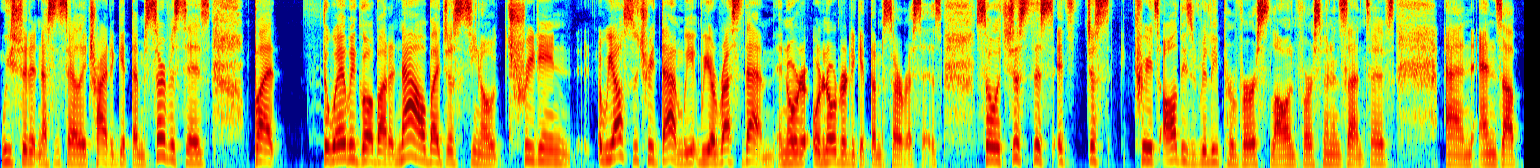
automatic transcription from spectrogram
we shouldn't necessarily try to get them services, but the way we go about it now by just you know treating we also treat them. We, we arrest them in order in order to get them services. So it's just this it just creates all these really perverse law enforcement incentives and ends up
